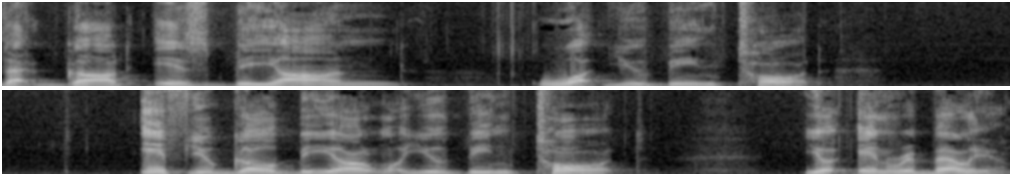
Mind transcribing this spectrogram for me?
，that God is beyond what you've been taught. If you go beyond what you've been taught, you're in rebellion.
